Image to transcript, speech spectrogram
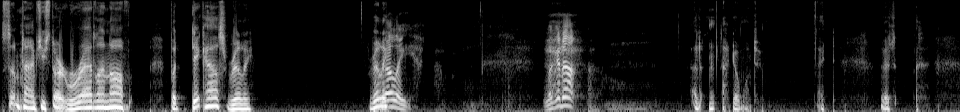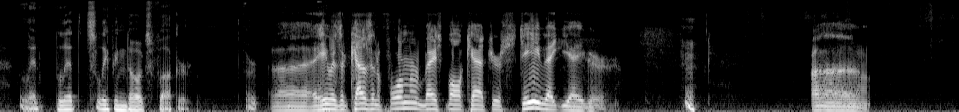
Sometimes you start rattling off, but Dickhouse really, really, really. Look it up. I, don't, I don't want to. Let let sleeping dogs fuck her. Uh, he was a cousin of former baseball catcher Steve Yeager. Uh,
